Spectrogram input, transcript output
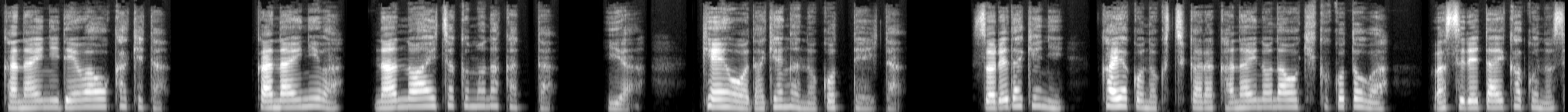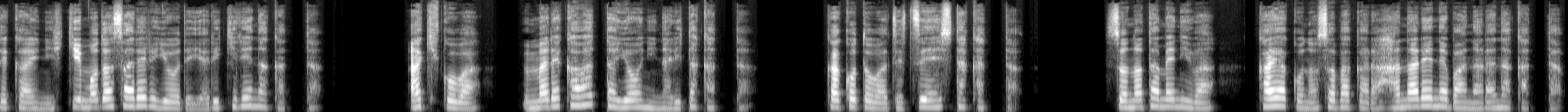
金井に電話をかけた。金井には何の愛着もなかった。いや剣王だけが残っていた。それだけにかや子の口から金井の名を聞くことは忘れたい過去の世界に引き戻されるようでやりきれなかった。アキコは生まれ変わったようになりたかった。過去とは絶縁したかった。そのためにはかや子のそばから離れねばならなかった。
